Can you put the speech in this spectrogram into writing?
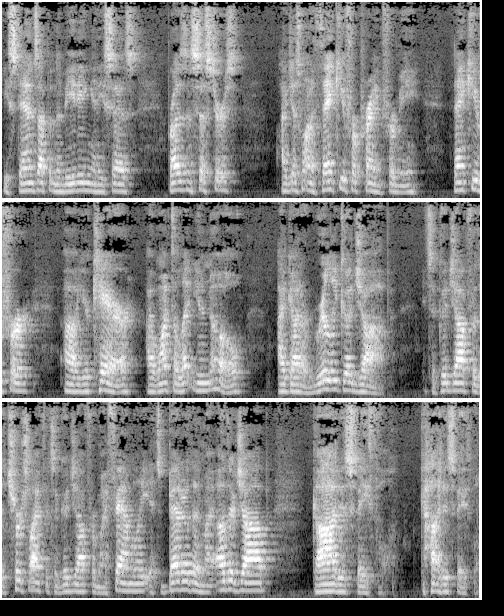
he stands up in the meeting and he says, Brothers and sisters, I just want to thank you for praying for me. Thank you for uh, your care. I want to let you know I got a really good job. It's a good job for the church life. It's a good job for my family. It's better than my other job. God is faithful. God is faithful.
